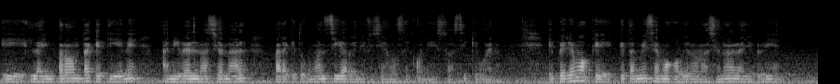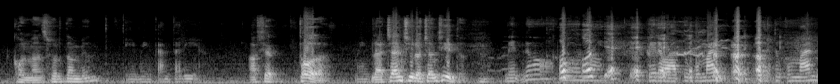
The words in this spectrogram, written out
eh, la impronta que tiene a nivel nacional para que Tucumán siga beneficiándose con eso. Así que bueno, esperemos que, que también seamos gobierno nacional el año que viene. ¿Con Mansur también? Y me encantaría hacia toda. La chancha y los chanchitos. no, no, no. Pero a Tucumán, a Tucumán,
